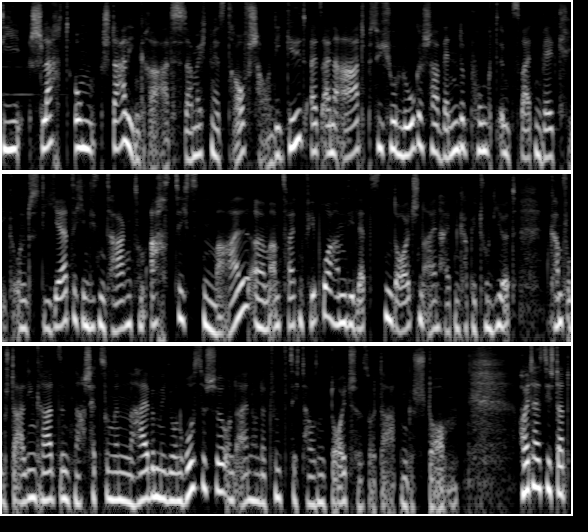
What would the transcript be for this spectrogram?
Die Schlacht um Stalingrad, da möchten wir jetzt drauf schauen, die gilt als eine Art psychologischer Wendepunkt im Zweiten Weltkrieg und die jährt sich in diesen Tagen zum 80. Mal. Ähm, am 2. Februar haben die letzten deutschen Einheiten kapituliert. Im Kampf um Stalingrad sind nach Schätzungen eine halbe Million russische und 150.000 deutsche Soldaten gestorben. Heute heißt die Stadt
